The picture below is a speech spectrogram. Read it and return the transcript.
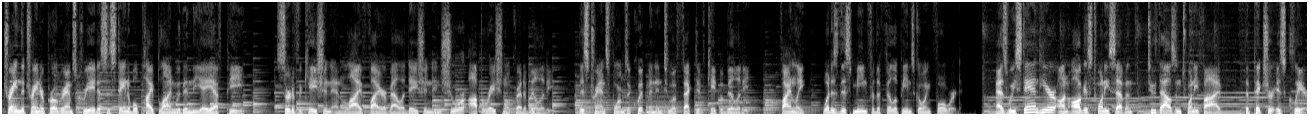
Train the Trainer programs create a sustainable pipeline within the AFP. Certification and live fire validation ensure operational credibility. This transforms equipment into effective capability. Finally, what does this mean for the Philippines going forward? As we stand here on August 27, 2025, the picture is clear.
